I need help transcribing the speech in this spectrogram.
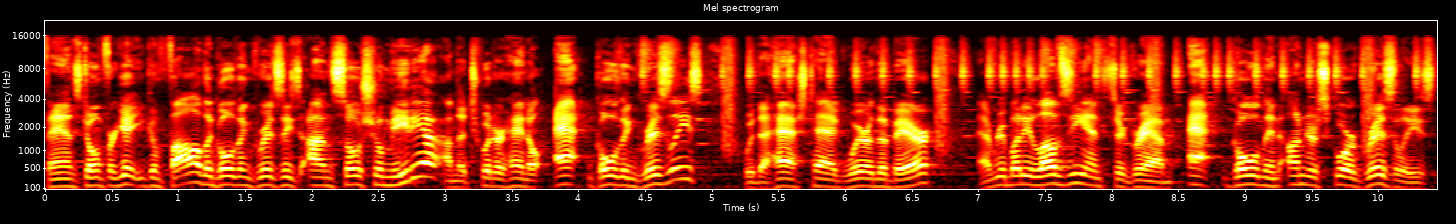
Fans, don't forget you can follow the Golden Grizzlies on social media on the Twitter handle at Golden Grizzlies with the hashtag Wear the Bear. Everybody loves the Instagram at Golden underscore Grizzlies.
